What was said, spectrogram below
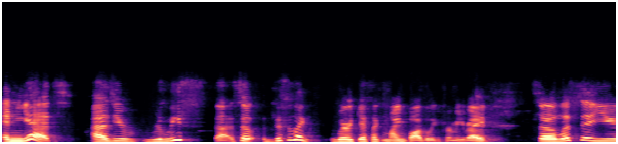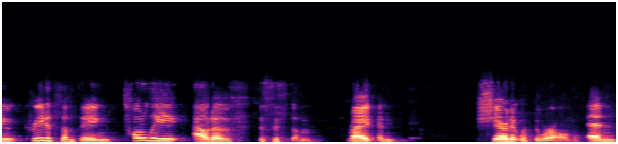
And yet as you release that so this is like where it gets like mind boggling for me right? So let's say you created something totally out of the system, right? And shared it with the world. And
